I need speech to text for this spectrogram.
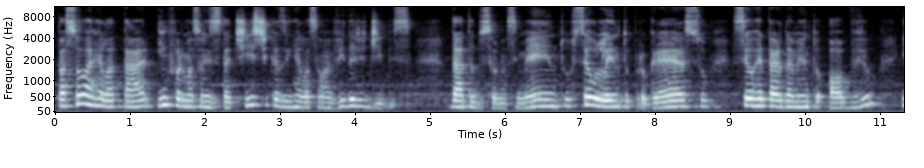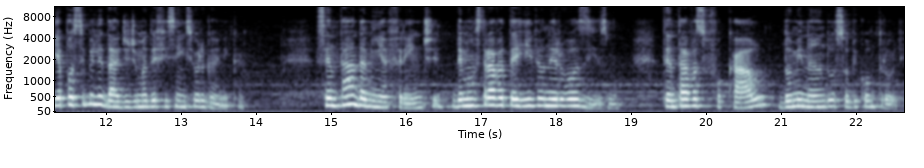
Passou a relatar informações estatísticas em relação à vida de Dibs data do seu nascimento, seu lento progresso, seu retardamento óbvio e a possibilidade de uma deficiência orgânica. Sentada à minha frente, demonstrava terrível nervosismo. Tentava sufocá-lo, dominando-o sob controle.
